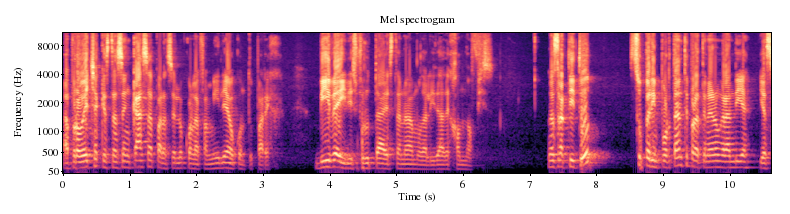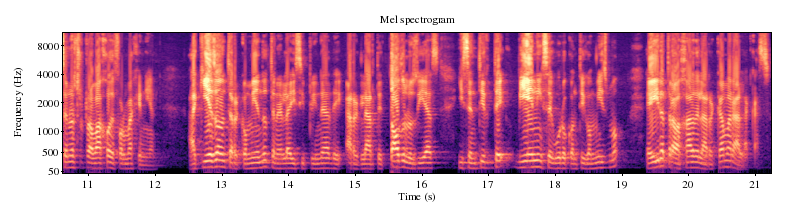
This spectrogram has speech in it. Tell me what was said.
Aprovecha que estás en casa para hacerlo con la familia o con tu pareja. Vive y disfruta esta nueva modalidad de home office. Nuestra actitud súper importante para tener un gran día y hacer nuestro trabajo de forma genial. Aquí es donde te recomiendo tener la disciplina de arreglarte todos los días y sentirte bien y seguro contigo mismo e ir a trabajar de la recámara a la casa.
